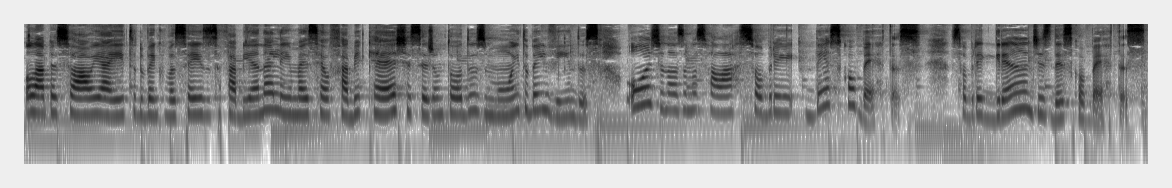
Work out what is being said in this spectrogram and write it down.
Olá pessoal, e aí, tudo bem com vocês? Eu sou Fabiana Lima, esse é o Fabcast, sejam todos muito bem-vindos. Hoje nós vamos falar sobre descobertas, sobre grandes descobertas.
